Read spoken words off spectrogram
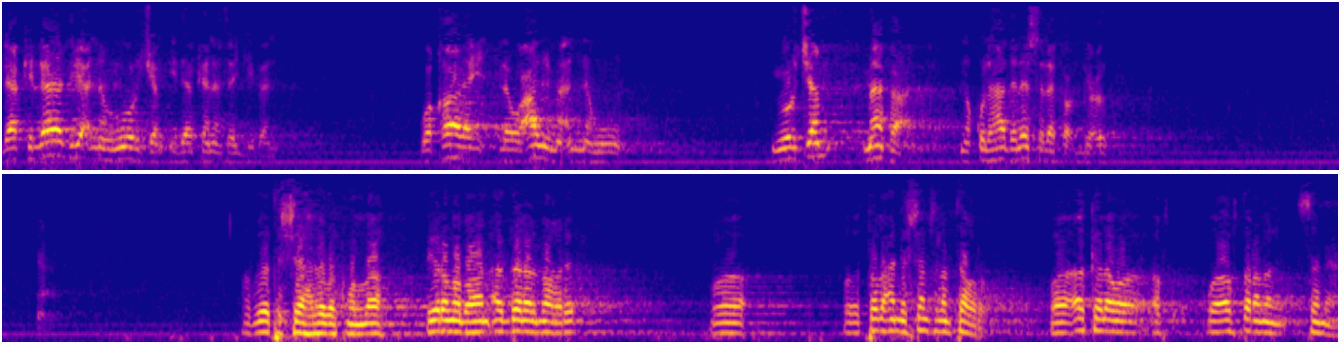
لكن لا يدري أنه يرجم إذا كان ثيبا وقال لو علم أنه يرجم ما فعل. نقول هذا ليس لك بعذر. نعم. فضيلة الشيخ حفظكم الله في رمضان أذن المغرب و... وطبعا الشمس لم تغرب وأكل من سمع.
